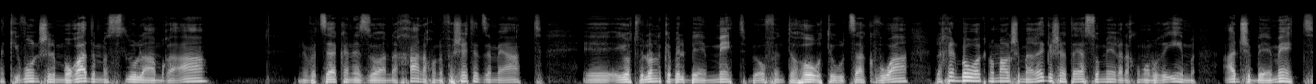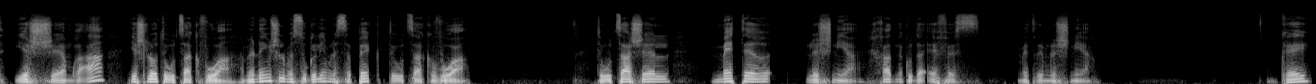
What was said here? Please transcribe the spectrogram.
הכיוון של מורד מסלול ההמראה, נבצע כאן איזו הנחה, אנחנו נפשט את זה מעט, אה, היות ולא נקבל באמת באופן טהור תאוצה קבועה, לכן בואו רק נאמר שמהרגע שהטייס אומר אנחנו ממריאים עד שבאמת יש המראה, יש לו תאוצה קבועה. המנועים שלו מסוגלים לספק תאוצה קבועה. תאוצה של מטר לשנייה, 1.0 מטרים לשנייה. אוקיי?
